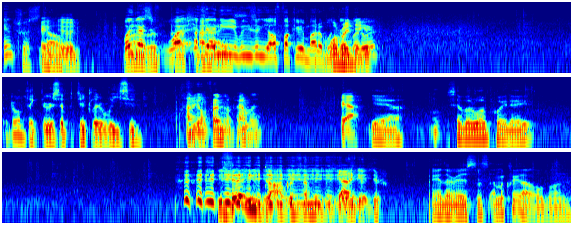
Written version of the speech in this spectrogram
Interesting. Hey, dude. What you guys? rip What is there any reason y'all fucking mother What by the radio? way? I don't think there is a particular reason. Are you on friends and family? Yeah. Yeah. Seven one point eight. Is there a new dog or something? Yeah. radio is different. Yeah, there is. Let's, I'm gonna clear that old one.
